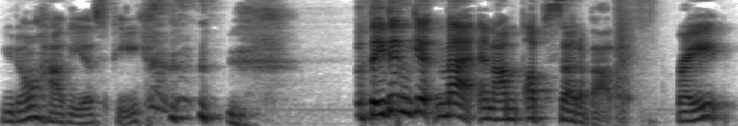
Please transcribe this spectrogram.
you don't have ESP. but they didn't get met and I'm upset about it, right?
